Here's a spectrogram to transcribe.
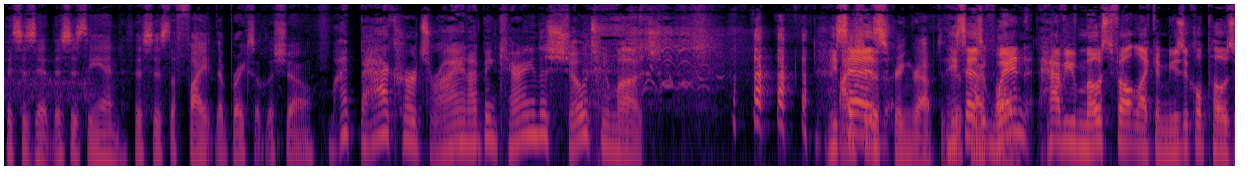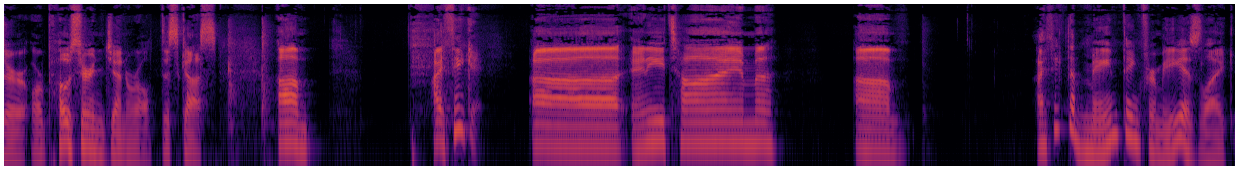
This is it. This is the end. This is the fight that breaks up the show. My back hurts, Ryan. I've been carrying this show too much. he I should have says. screen grabbed it. He says, "When have you most felt like a musical poser or poser in general?" Discuss. Um, I think uh, anytime. Um, I think the main thing for me is like,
